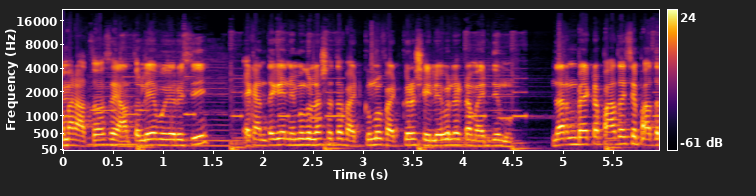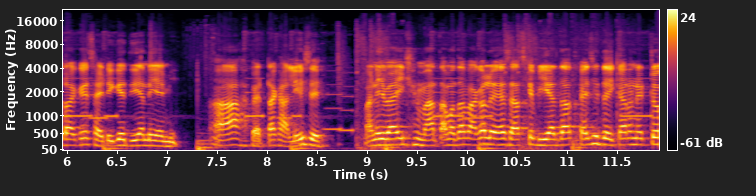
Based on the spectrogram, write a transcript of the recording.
আমার হাতও আছে হাত লিয়ে বই রয়েছি এখান থেকে নেমেগুলোর সাথে ফাইট করব ফাইট করে সেই লেভেলে একটা মারি দিমু। দাঁড়ান ভাই, একটা পাত আছে পাতর আগে সাইডে গিয়ে দিয়ে নিই আমি। আহ, পেটটা খালি হয়েছে। মানে ভাই, মাথা মাথা পাগল হয়ে আছে আজকে বিয়ার দাওয়াত খাইছি এই কারণে একটু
